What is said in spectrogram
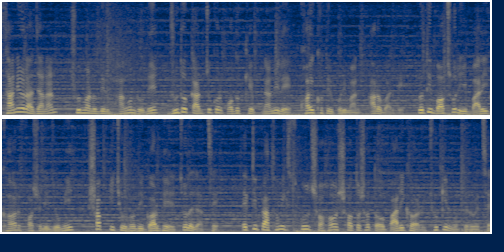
স্থানীয়রা জানান, সুরমা নদীর ভাঙন রোধে দ্রুত কার্যকর পদক্ষেপ না নিলে ক্ষয়ক্ষতির পরিমাণ আরও বাড়বে। প্রতি বছরই বাড়িঘর, ফসলি জমি, সবকিছু নদী গর্ভে চলে যাচ্ছে। একটি প্রাথমিক স্কুল সহ শত শত বাড়িঘর ঝুঁকির মধ্যে রয়েছে।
